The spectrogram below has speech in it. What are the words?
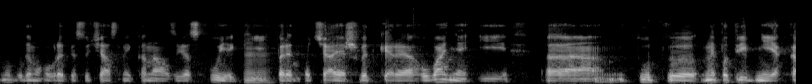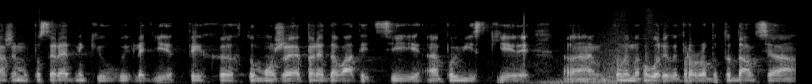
ну будемо говорити сучасний канал зв'язку, який передбачає швидке реагування і Тут е, не потрібні, як кажемо, посередники у вигляді тих, е, хто може передавати ці е, повістки, Е, коли ми говорили про роботодавця,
